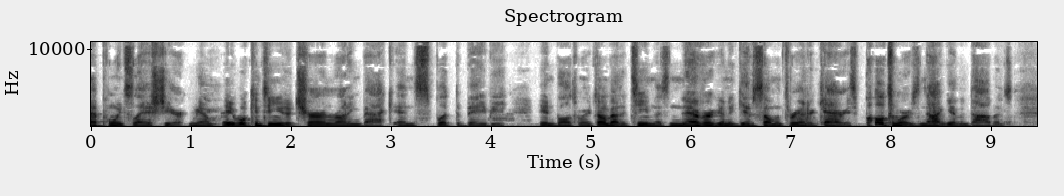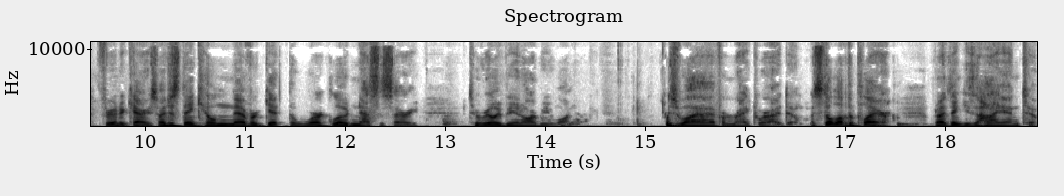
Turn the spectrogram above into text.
at points last year. Yeah. They will continue to churn running back and split the baby in Baltimore. You're talking about a team that's never going to give someone 300 carries. Baltimore is not giving Dobbins 300 carries. So I just think he'll never get the workload necessary to really be an RB1. Is why I have him ranked where I do. I still love the player, but I think he's a high end too.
